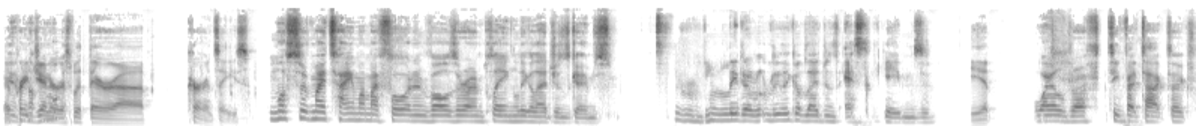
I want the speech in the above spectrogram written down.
They're Yeah, pretty no- mo- generous with their uh, currencies. Most of my time on my phone involves around playing League of Legends games. League of, League of Legends esque games. Yep. Wild Rift, Teamfight Tactics,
